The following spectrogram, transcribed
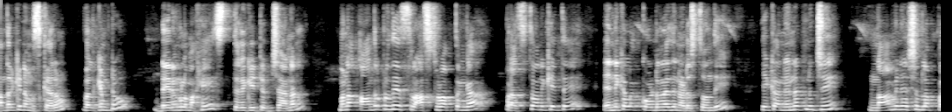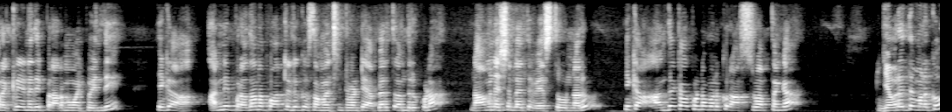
అందరికీ నమస్కారం. వెల్కమ్ టు డైరంగుల మహేష్ తెలుగు యూట్యూబ్ ఛానల్. మన ఆంధ్రప్రదేశ్ రాష్ట్ర వ్యాప్తంగా ప్రస్తుతానికైతే ఎన్నికల కోడ్ అనేది నడుస్తుంది. ఇక నిన్నటి నుంచి నామినేషన్ల ప్రక్రియ అనేది ప్రారంభమైపోయింది. ఇక అన్ని ప్రధాన పార్టీలకు సంబంధించినటువంటి అభ్యర్థులందరూ కూడా నామినేషన్లు అయితే వేస్తూ ఉన్నారు. ఇక అంతేకాకుండా మనకు రాష్ట్ర వ్యాప్తంగా ఎవరైతే మనకు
